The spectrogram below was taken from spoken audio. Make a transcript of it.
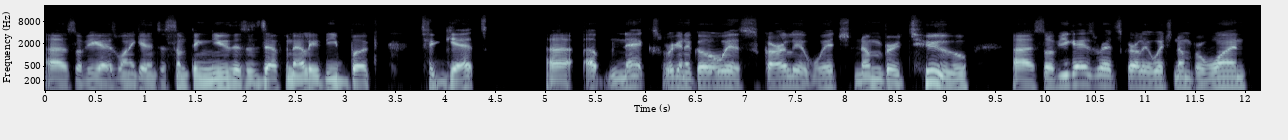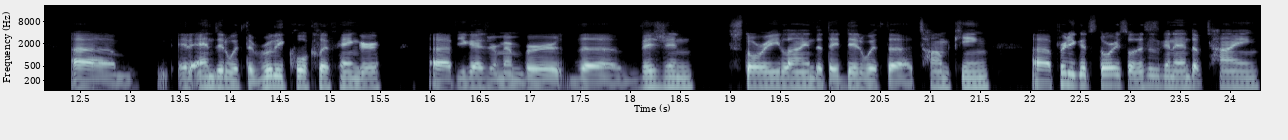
Uh, so if you guys want to get into something new, this is definitely the book to get. Uh, up next, we're gonna go with Scarlet Witch number two. Uh, so if you guys read Scarlet Witch number one, um, it ended with a really cool cliffhanger. Uh, if you guys remember the Vision storyline that they did with uh, Tom King, uh, pretty good story. So this is gonna end up tying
